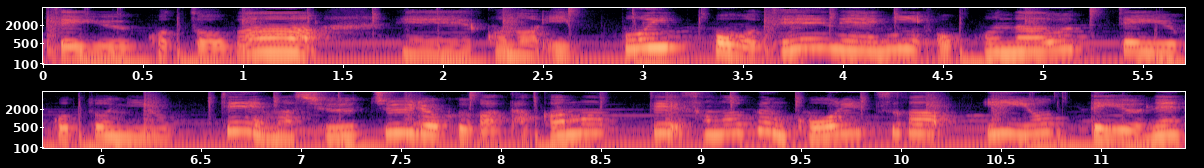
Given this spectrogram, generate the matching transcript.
ていうことは、えー、この一歩一歩を丁寧に行うっていうことによって、まあ、集中力が高まってその分効率がいいよっていうね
